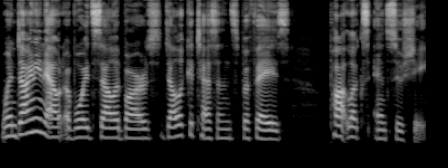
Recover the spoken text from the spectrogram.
When dining out, avoid salad bars, delicatessens, buffets, potlucks, and sushi.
